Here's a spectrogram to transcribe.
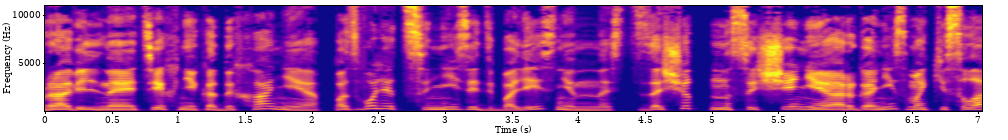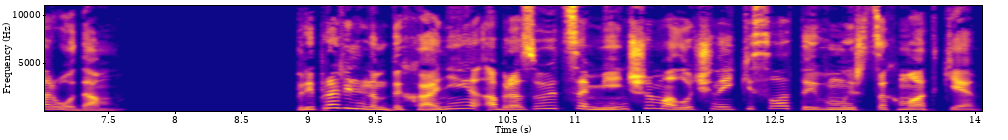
Правильная техника дыхания позволит снизить болезненность за счет насыщения организма кислородом. При правильном дыхании образуется меньше молочной кислоты в мышцах матки,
